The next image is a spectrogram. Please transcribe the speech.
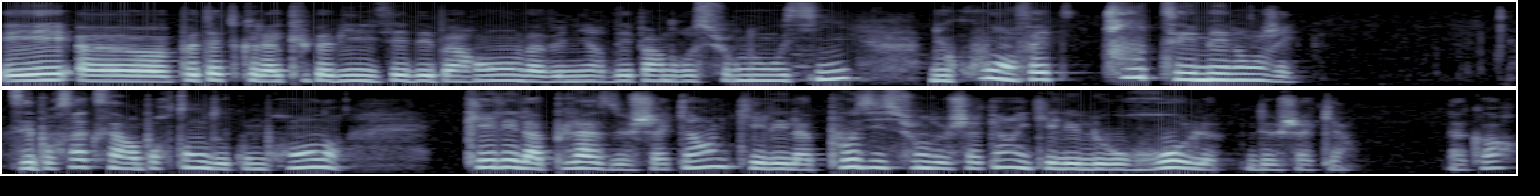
Et euh, peut-être que la culpabilité des parents va venir dépeindre sur nous aussi. Du coup, en fait, tout est mélangé. C'est pour ça que c'est important de comprendre quelle est la place de chacun, quelle est la position de chacun et quel est le rôle de chacun. D'accord?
